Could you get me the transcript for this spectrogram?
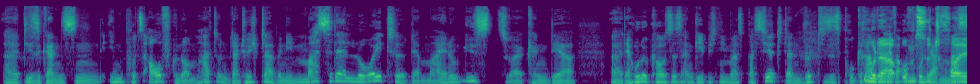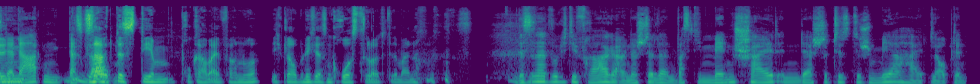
äh, diese ganzen Inputs aufgenommen hat. Und natürlich klar, wenn die Masse der Leute der Meinung ist, so kann der, äh, der Holocaust ist angeblich niemals passiert, dann wird dieses Programm Oder einfach um aufgrund zu der Masse der trollen, Daten das sagt es dem Programm einfach nur. Ich glaube nicht, dass ein Großteil der Leute der Meinung ist. Das ist halt wirklich die Frage an der Stelle, an was die Menschheit in der statistischen Mehrheit glaubt. Denn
